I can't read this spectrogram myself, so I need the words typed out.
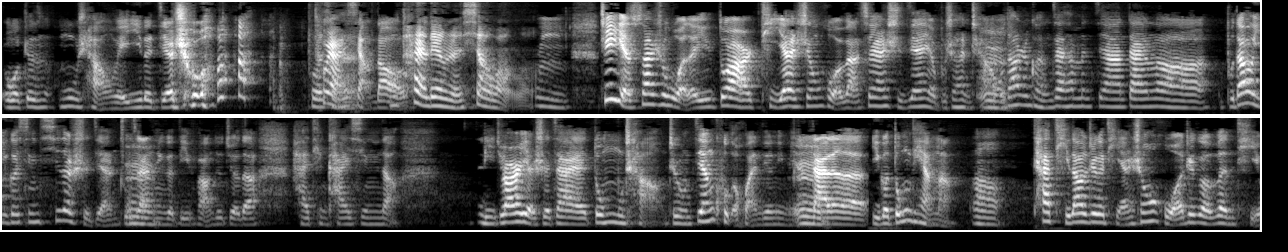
我跟牧场唯一的接触。突然想到，太令人向往了。嗯，这也算是我的一段体验生活吧，虽然时间也不是很长。我当时可能在他们家待了不到一个星期的时间，住在那个地方，就觉得还挺开心的。李娟也是在冬牧场这种艰苦的环境里面待了一个冬天嘛。嗯，她提到这个体验生活这个问题，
